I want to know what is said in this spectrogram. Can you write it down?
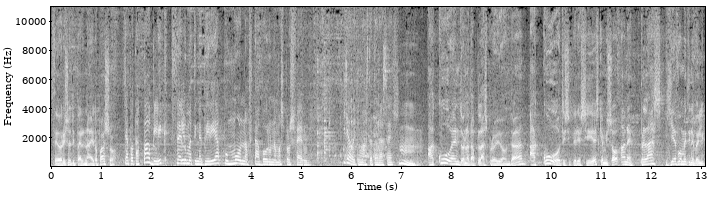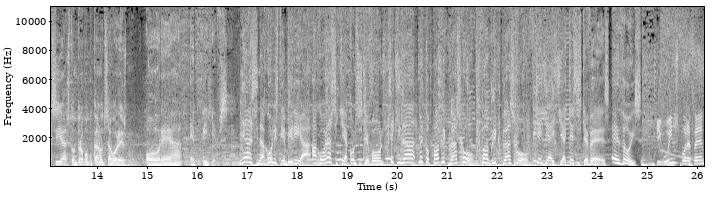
Θεωρείς ότι περνάει το πάσο; Και από τα public θέλουμε την εμπειρία που μόνο αυτά μπορούν να μας προσφέρουν. Για δοκιμάστε τώρα, σεφ. Μμμ, ακούω έντονα τα plus προϊόντα, ακούω τις υπηρεσίες και μισό, α ναι, plus γεύομαι την ευελιξία στον τρόπο που κάνω τις αγορές μου. Ωραία επίγευση. Μια συναγώνιστη εμπειρία αγοράς οικιακών συσκευών ξεκινά με το Public Plus Home. Public Plus Home. Και για οικιακές συσκευές, εδώ είσαι. Η Winsport FM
